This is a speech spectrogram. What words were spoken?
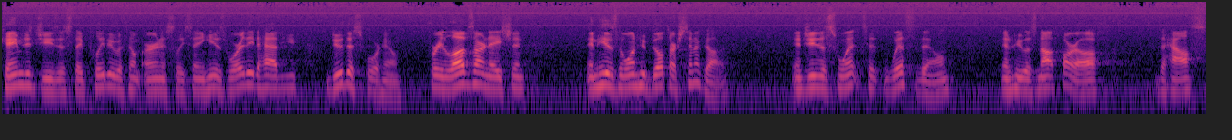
came to Jesus, they pleaded with him earnestly, saying, He is worthy to have you do this for him, for he loves our nation, and he is the one who built our synagogue. And Jesus went to, with them, and he was not far off, the house,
